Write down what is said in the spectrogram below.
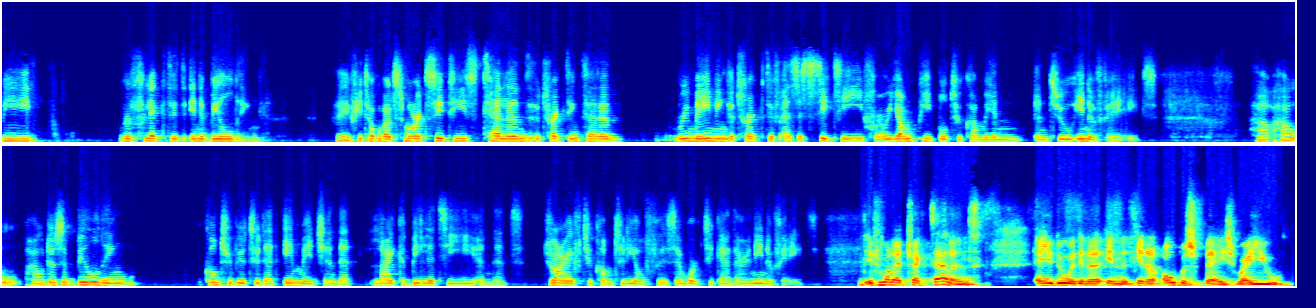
be reflected in a building? if you talk about smart cities, talent, attracting talent, remaining attractive as a city for young people to come in and to innovate. How, how, how does a building contribute to that image and that likability and that drive to come to the office and work together and innovate? If you want to attract talent and you do it in, a, in, in an open space where you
